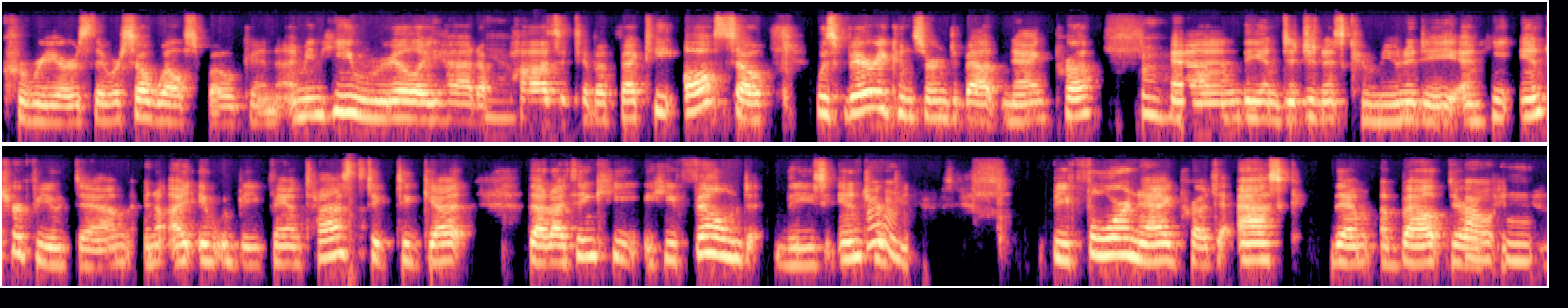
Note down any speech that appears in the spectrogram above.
careers. They were so well spoken. I mean, he really had a yeah. positive effect. He also was very concerned about NAGPRA mm-hmm. and the indigenous community, and he interviewed them. And I, it would be fantastic to get that. I think he he filmed these hmm. interviews. Mm before NAGPRA to ask them about their oh, opinion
